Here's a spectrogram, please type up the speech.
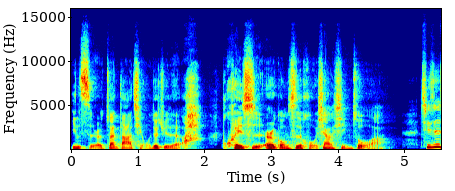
因此而赚大钱，我就觉得啊，不愧是二宫是火象星座啊。其实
